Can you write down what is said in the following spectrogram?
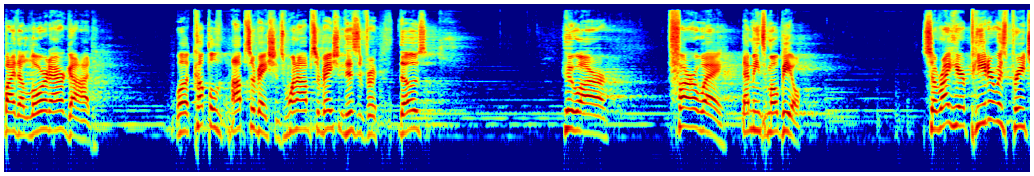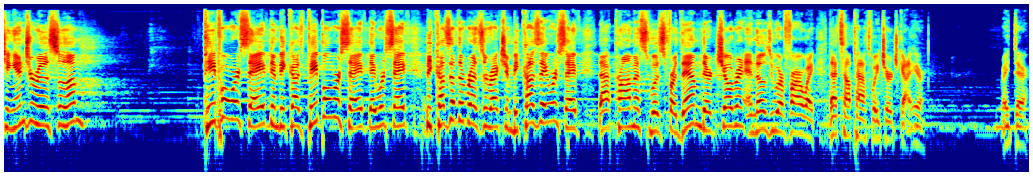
by the Lord our God. Well, a couple observations. One observation this is for those who are far away. That means Mobile. So, right here, Peter was preaching in Jerusalem. People were saved, and because people were saved, they were saved because of the resurrection. Because they were saved, that promise was for them, their children, and those who are far away. That's how Pathway Church got here, right there.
